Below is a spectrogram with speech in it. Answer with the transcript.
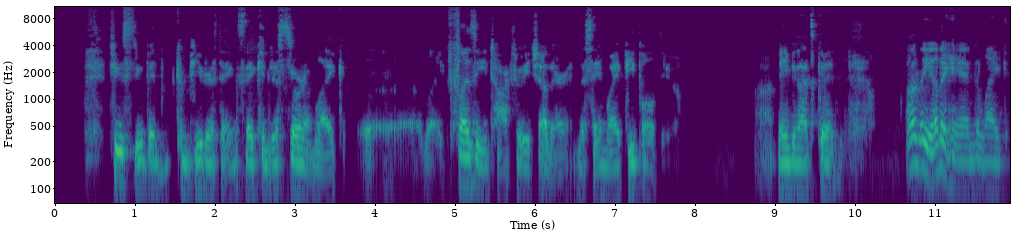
two stupid computer things they can just sort of like uh, like fuzzy talk to each other in the same way people do. Uh, maybe that's good. On the other hand like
